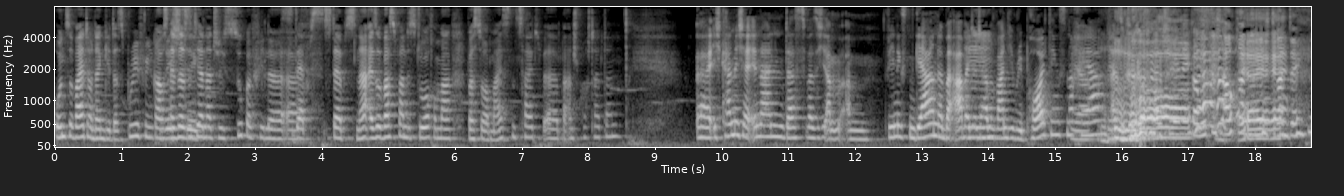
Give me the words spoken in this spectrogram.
und so weiter. Und dann geht das Briefing raus. Richtig. Also das sind ja natürlich super viele äh, Steps. Steps ne? Also was fandest du auch immer, was so am meisten Zeit äh, beansprucht hat dann? Äh, ich kann mich erinnern, dass was ich am, am wenigsten gerne bearbeitet mhm. habe, waren die Reportings nachher. Ja. Also ja. natürlich, da musste ich auch gerade ja, nicht ja, dran denken.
